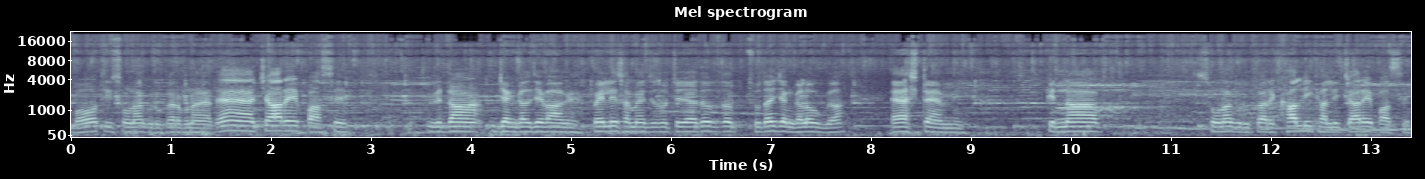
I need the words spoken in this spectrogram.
ਬਹੁਤ ਹੀ ਸੋਹਣਾ ਗੁਰੂ ਘਰ ਬਣਾਇਆ ਤੇ ਐ ਚਾਰੇ ਪਾਸੇ ਜਿੱਦਾਂ ਜੰਗਲ ਜੇ ਵਾਂਗ ਪਹਿਲੇ ਸਮੇਂ 'ਚ ਸੋਚਿਆ ਜਾਏ ਤਾਂ ਉਦੋਂ ਤਾਂ ਸੁਦਾ ਹੀ ਜੰਗਲ ਹੋਊਗਾ, ਇਸ ਟਾਈਮ ਵੀ। ਕਿੰਨਾ ਸੋਹਣਾ ਗੁਰੂ ਘਰ ਖਾਲੀ ਖਾਲੀ ਚਾਰੇ ਪਾਸੇ।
